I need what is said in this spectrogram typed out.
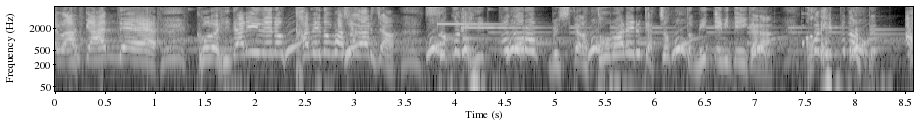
えわかんねえ。この左上の壁の場所があるじゃん。そこでヒップドロップしたら止まれるかちょっと見てみていいかなここでヒップドロップ。あ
